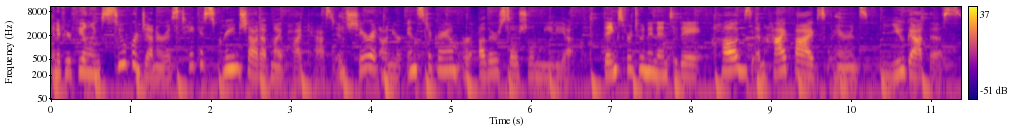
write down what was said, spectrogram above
And if you're feeling super generous, take a screenshot of my podcast and share it on your Instagram or other social media. Thanks for tuning in today. Hugs and high fives, parents. You got this.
